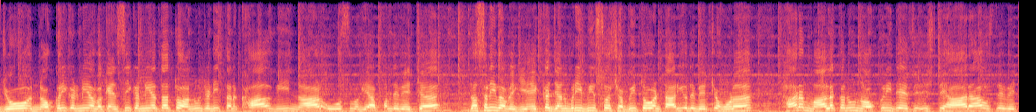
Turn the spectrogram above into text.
ਜੋ ਨੌਕਰੀ ਕੱਢਣੀ ਆ, ਵੈਕੈਂਸੀ ਕੱਢਣੀ ਆ, ਤਾਂ ਤੁਹਾਨੂੰ ਜਿਹੜੀ ਤਨਖਾਹ ਵੀ ਨਾਲ ਉਸ ਵਿਗਿਆਪਨ ਦੇ ਵਿੱਚ ਦੱਸਣੀ ਪਵੇਗੀ 1 ਜਨਵਰੀ 2026 ਤੋਂ ਅੰਟਾਰੀਓ ਦੇ ਵਿੱਚ ਹੁਣ ਹਰ ਮਾਲਕ ਨੂੰ ਨੌਕਰੀ ਦੇ ਇਸ਼ਤਿਹਾਰ ਆ, ਉਸ ਦੇ ਵਿੱਚ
